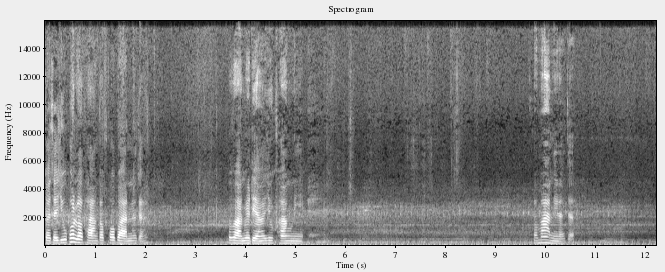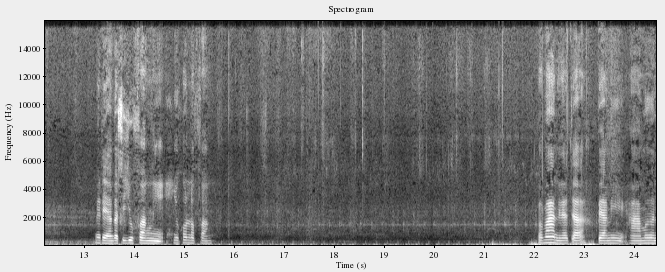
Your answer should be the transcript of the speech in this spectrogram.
ก็จะอยู่คนละทางกับพ่อบานนะจ๊ะพ่อบานไม่แดงอายุฟังนี้ประมาณนี้แหละจ้ะ แม่แดงกับสิอยู่ฟังนี่อยู่คนละฟังประมาณนี้แหละจ้ะแปลงนี่หาเมิน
